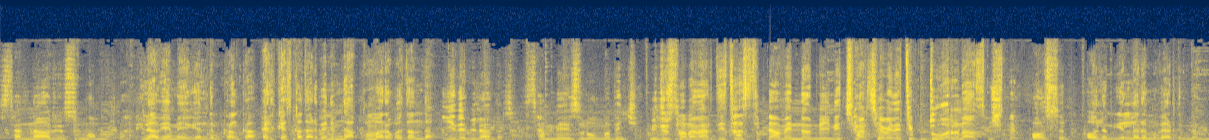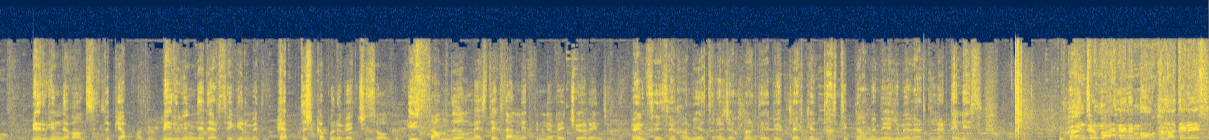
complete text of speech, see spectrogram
sen ne arıyorsun lan burada? Pilav yemeye geldim kanka. Herkes kadar benim de hakkım var o kazanda. İyi de birader sen mezun olmadın ki. Müdür sana verdiği tasdiknamenin örneğini çerçeveletip duvarına asmıştı. Olsun. Oğlum yıllarımı verdim ben bu okula. Bir gün devamsızlık yapmadım. Bir günde derse girmedim. Hep dış kapı nöbetçisi oldum. İş sandığım meslek zannettim nöbetçi öğrenciliği. Ben SSK'mı yatıracaklar diye beklerken tasdiknamemi elime verdiler Deniz. Hıncım var benim bu okula Deniz.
